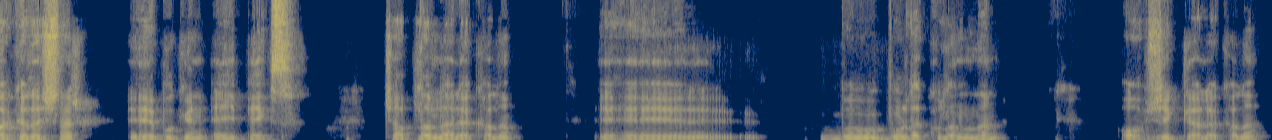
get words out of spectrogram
arkadaşlar. Ee, Bugün Apex çaplarla alakalı ee, bu burada kullanılan objektle alakalı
